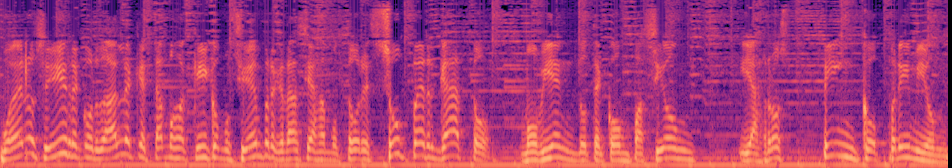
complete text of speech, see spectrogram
Bueno, sí, recordarle que estamos aquí como siempre gracias a Motores Super Gato, moviéndote con pasión y arroz Pinco Premium,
